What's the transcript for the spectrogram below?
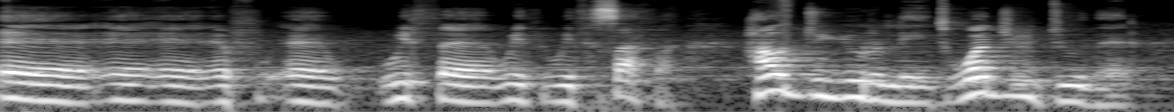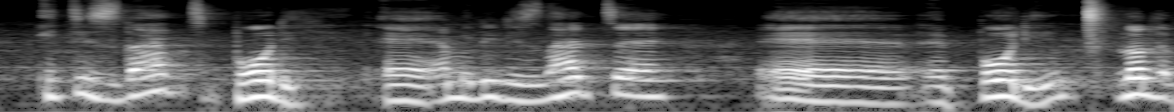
uh, uh, uh, uh, with uh, with with SAFA. How do you relate? What do you do there? It is that body. Uh, I mean, it is that uh, uh, uh, body, not the,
